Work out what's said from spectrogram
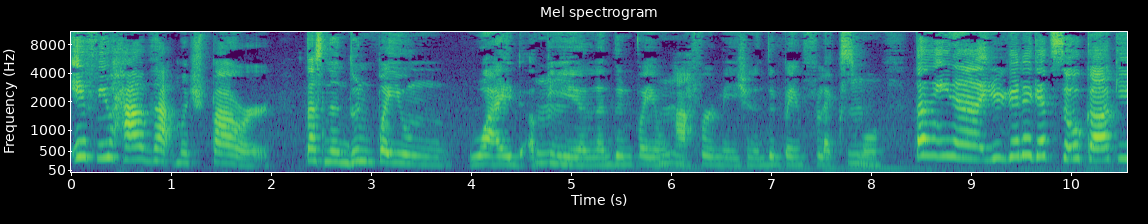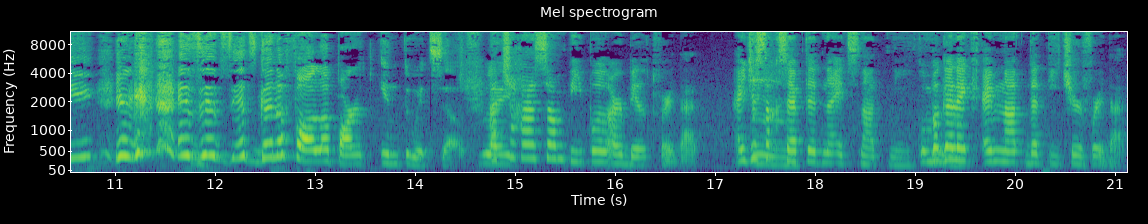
if you have that much power, tas nandun pa yung wide appeal, nandun pa yung affirmation, nandun pa yung flex mo, tangina, you're gonna get so cocky. You're gonna, it's, it's, it's gonna fall apart into itself. At Like, saka some people are built for that. I just accepted na it's not me. Kumbaga like, I'm not the teacher for that.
